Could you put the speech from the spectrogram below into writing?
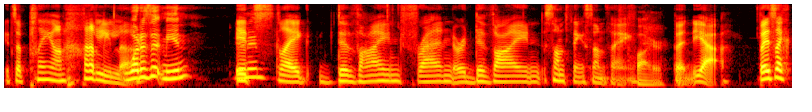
it's a play on Khalila. What does it mean? your name? It's like divine friend or divine something something. Fire. But yeah, but it's like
